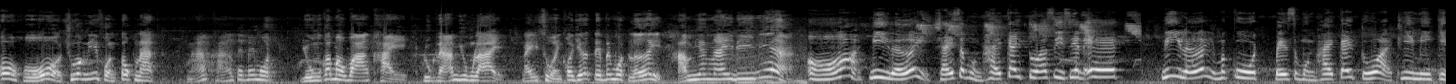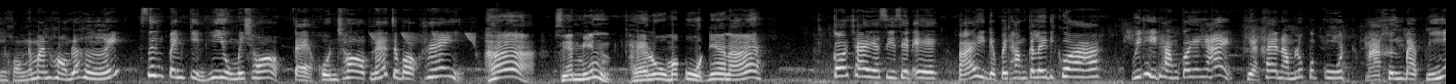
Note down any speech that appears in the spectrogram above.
โอ้โห ช่วงนี้ฝนตกหนัก น้ำขังเต็มไปหมด ยุงก็มาวางไข่ ลูกน้ำยุงลาย ในสวนก็เยอะเต็มไปหมดเลยทำยังไงดีเนี่ย อ๋อ นี่เลยใช้สมุนไพรใกล้ตัวสีเซียนเอกนี่เลยมะกรูดเป็นสมุนไพรใกล้ตัวที่มีกลิ่นของน้ำมันหอมระเหย ซึ่งเป็นกลิ่นที่ยุงไม่ชอบ แต่คนชอบนะจะบอกให้ห้าเซียนมินแค่ลูกมะกรูดเนี่ยนะ ก็ใช่อะสีเซียนเอกไปเดี๋ยวไปทำกันเลยดีกว่า วิธีทำก็ง่ายๆเพียงแค่นำลูกมะกรูดมาคลึงแบบนี้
